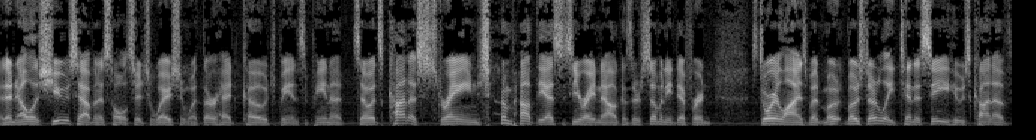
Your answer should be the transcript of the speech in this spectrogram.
and then LSU's having this whole situation with their head coach being subpoenaed. So it's kind of strange about the SEC right now because there's so many different storylines, but mo- most notably Tennessee, who's kind of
